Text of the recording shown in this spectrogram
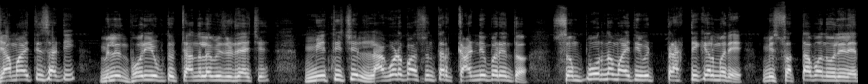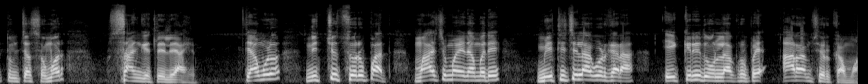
या माहितीसाठी मिलिंद भोर यूट्यूब चॅनलला व्हिजिट द्यायची. मेथीची लागवडपासून तर काढणीपर्यंत संपूर्ण माहिती प्रॅक्टिकलमध्ये मी स्वतः बनवलेली आहे तुमच्यासमोर सांगितलेली आहे. त्यामुळं निश्चित स्वरूपात मार्च महिन्यामध्ये मेथीची लागवड करा. एकरी दोन लाख रुपये आरामशीर कमवा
